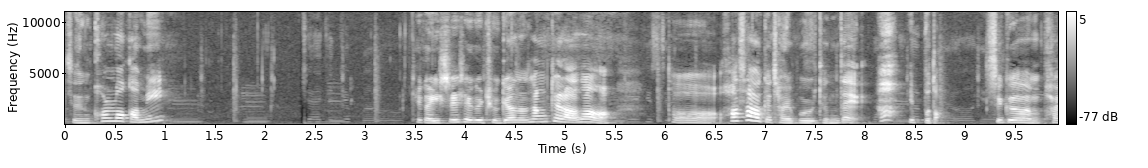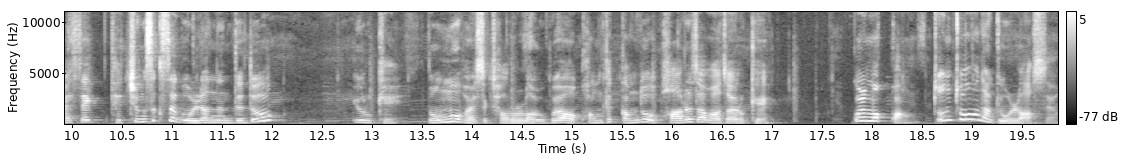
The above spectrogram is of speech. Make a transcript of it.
지금 컬러감이 제가 입술색을 죽여놓은 상태라서 더 화사하게 잘 보일 텐데 헉, 예쁘다. 지금 발색 대충 슥슥 올렸는데도 이렇게 너무 발색 잘 올라오고요. 광택감도 바르자마자 이렇게 꿀먹광 쫀쫀하게 올라왔어요.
